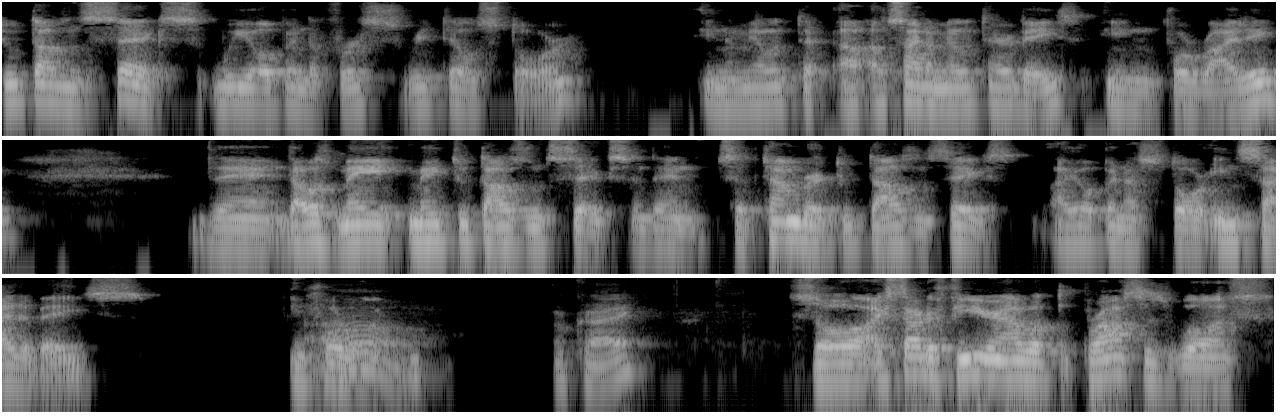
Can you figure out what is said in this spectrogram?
2006, we opened the first retail store in a military uh, outside a military base in Fort Riley. Then that was May May 2006, and then September 2006, I opened a store inside the base in Fort oh, Riley. Okay. So I started figuring out what the process was.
